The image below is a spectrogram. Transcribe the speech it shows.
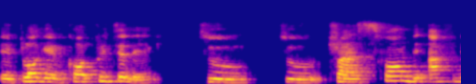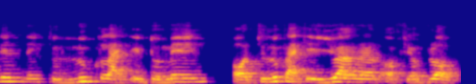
a plugin called PrettyLink to, to transform the affiliate link to look like a domain or to look like a URL of your blog.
